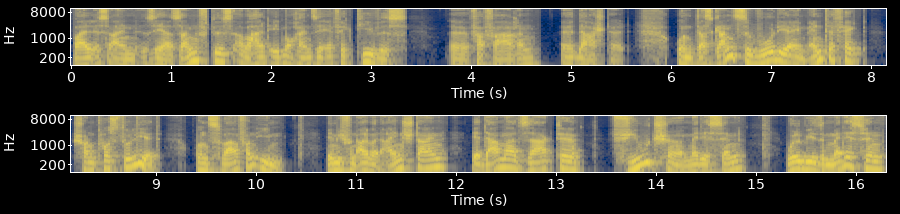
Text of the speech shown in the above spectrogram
weil es ein sehr sanftes, aber halt eben auch ein sehr effektives äh, Verfahren äh, darstellt. Und das Ganze wurde ja im Endeffekt schon postuliert. Und zwar von ihm, nämlich von Albert Einstein, der damals sagte, Future Medicine will be the medicine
